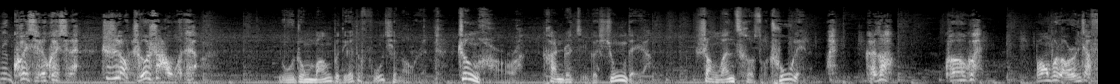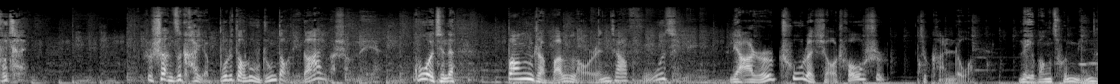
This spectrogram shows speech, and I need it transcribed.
您快起来，快起来！这是要折杀我的呀！陆中忙不迭的扶起老人，正好啊，看着几个兄弟呀，上完厕所出来了。哎，凯子，快快快，帮我把老人家扶起来！这单子凯也不知道陆中到底干了什么呀，过去呢，帮着把老人家扶起来。俩人出了小超市，就看着我，那帮村民呢，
